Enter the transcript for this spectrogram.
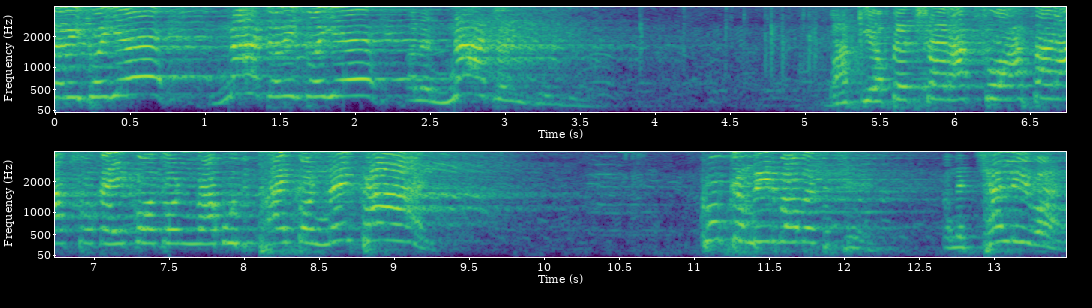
જવી જોઈએ, ના જવી જોઈએ અને ના જવી જોઈએ. બાકી અપેક્ષા રાખશો, આશા રાખશો કે ઇકોઝોન નાબૂદ થાય તો નહીં થાય. ખૂબ ગંભીર બાબત છે. અને છેલ્લી વાત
